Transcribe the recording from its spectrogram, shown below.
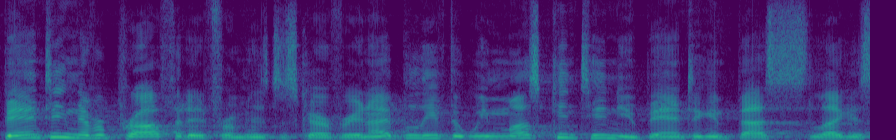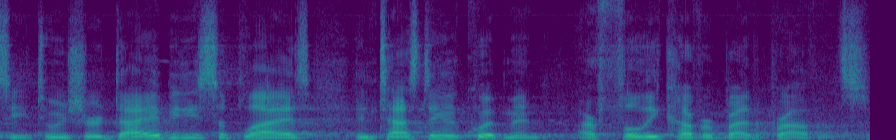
Banting never profited from his discovery, and I believe that we must continue Banting and Best's legacy to ensure diabetes supplies and testing equipment are fully covered by the province.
